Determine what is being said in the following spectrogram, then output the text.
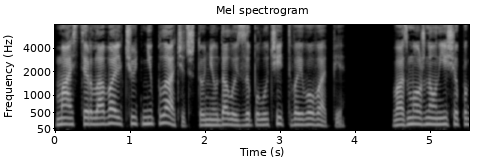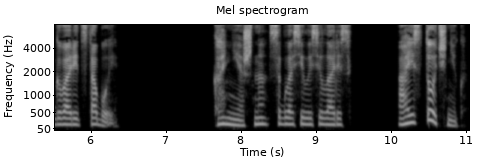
Мастер Лаваль чуть не плачет, что не удалось заполучить твоего Вапи. Возможно, он еще поговорит с тобой. «Конечно», — согласилась Иларис. «А источник?»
